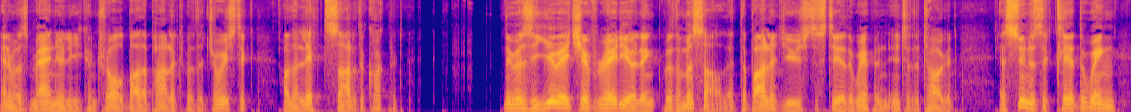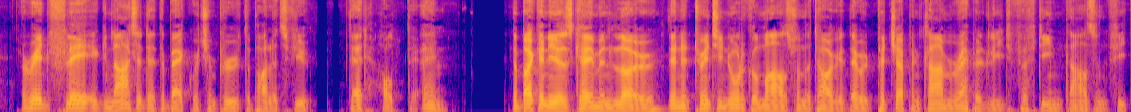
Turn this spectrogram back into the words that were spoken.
and was manually controlled by the pilot with a joystick on the left side of the cockpit. There was a UHF radio link with a missile that the pilot used to steer the weapon into the target. As soon as it cleared the wing, a red flare ignited at the back, which improved the pilot's view. That helped their aim. The Buccaneers came in low, then at 20 nautical miles from the target, they would pitch up and climb rapidly to 15,000 feet,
